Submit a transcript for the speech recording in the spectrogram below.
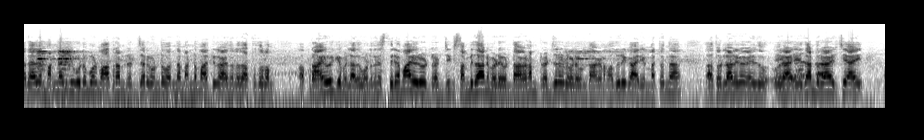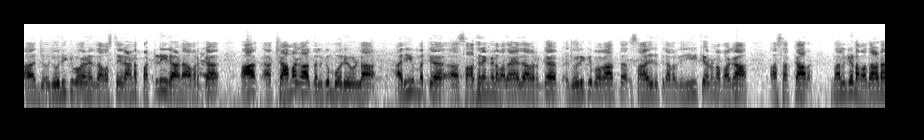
അതായത് മണ്ണ് അടികൂടുമ്പോൾ മാത്രം ഡ്രഡ്ജർ കൊണ്ടുവന്ന് മണ്ണ് മാറ്റുക എന്നുള്ളത് അത്രത്തോളം പ്രായോഗികമല്ല. അതുകൊണ്ട് തന്നെ സ്ഥിരമായ ഒരു ഡ്രഡ്ജിംഗ് സംവിധാനം ഇവിടെ ഉണ്ടാകണം. ഡ്രഡ്ജറുകൾ ഇവിടെ ഉണ്ടാകണം. അതൊരു കാര്യം. മറ്റൊന്ന് തൊഴിലാളികൾ ഏതാണ്ട് ഒരാഴ്ചയായി ജോലിക്ക് പോകാനുള്ള അവസ്ഥയിലാണ് പട്ടിണിയിലാണ്. അവർക്ക് ആ, ക്ഷാമകാലം നൽകും പോലെയുള്ള അരിയും മറ്റ് സാധനങ്ങളും അതായത് അവർക്ക് ജോലിക്ക് പോകാത്ത സാഹചര്യത്തിൽ അവർക്ക് ജീവിക്കാനുള്ള വക സർക്കാർ നൽകണം. അതാണ്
